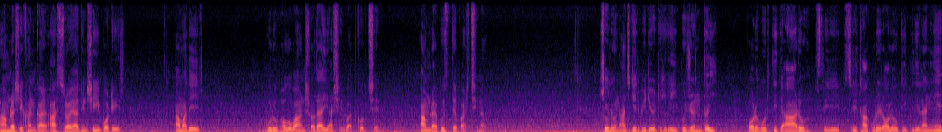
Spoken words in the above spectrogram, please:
আমরা সেখানকার আশ্রয়াধীন সেই বটের আমাদের গুরু ভগবান সদাই আশীর্বাদ করছেন। আমরা বুঝতে পারছি না। চলুন আজকের ভিডিওটি এই পর্যন্তই। পরবর্তীতে আরও শ্রী শ্রী ঠাকুরের অলৌকিক লীলা নিয়ে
